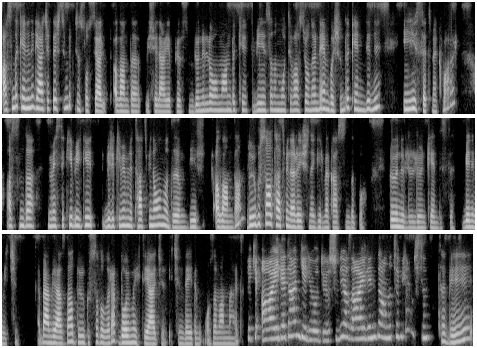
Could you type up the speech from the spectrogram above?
Aslında kendini gerçekleştirmek için sosyal alanda bir şeyler yapıyorsun. Gönüllü olmandaki bir insanın motivasyonlarının en başında kendini iyi hissetmek var. Aslında mesleki bilgi birikimimle tatmin olmadığım bir alandan duygusal tatmin arayışına girmek aslında bu. Gönüllülüğün kendisi benim için. Ben biraz daha duygusal olarak doyma ihtiyacı içindeydim o zamanlarda. Peki aileden geliyor diyorsun. Biraz aileni de anlatabilir misin? Tabii.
